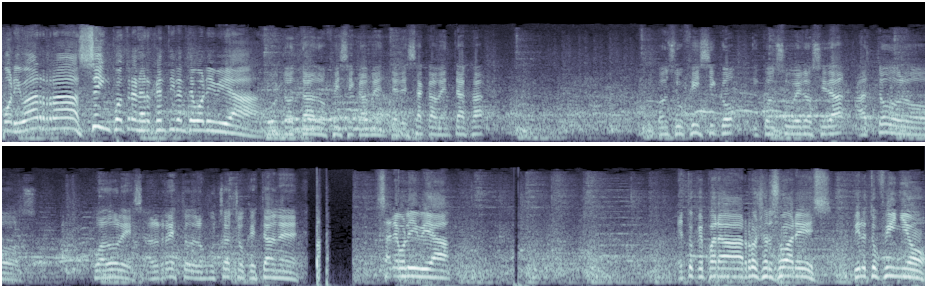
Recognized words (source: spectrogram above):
Por Ibarra. 5 a 3 la Argentina ante Bolivia. un dotado físicamente, le saca ventaja con su físico y con su velocidad a todos los jugadores, al resto de los muchachos que están... eh, Sale Bolivia. El toque para Roger Suárez. Viene Tufiño.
